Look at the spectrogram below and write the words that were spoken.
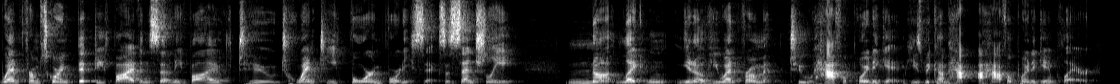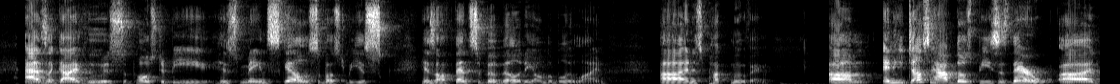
went from scoring 55 and 75 to 24 and 46. Essentially, not like you know he went from to half a point a game. He's become ha- a half a point a game player as a guy who is supposed to be his main skill is supposed to be his his offensive ability on the blue line uh, and his puck moving. Um, and he does have those pieces there. Uh,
